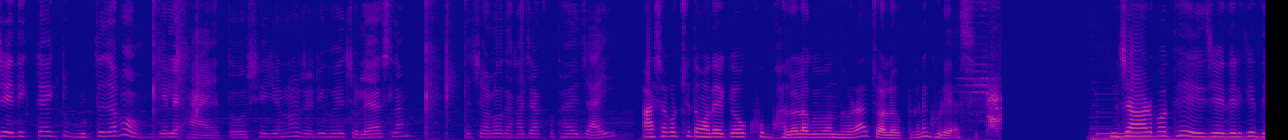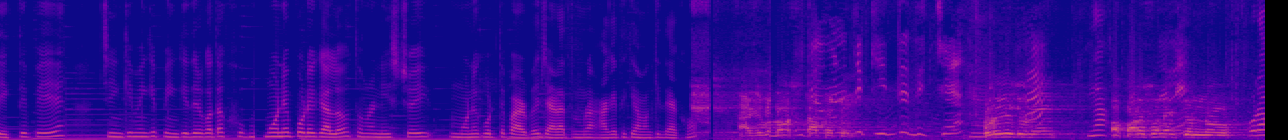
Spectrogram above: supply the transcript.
যে এদিকটা একটু ঘুরতে যাব গেলে আয়। তো সেই জন্য রেডি হয়ে চলে আসলাম। তো চলো দেখা যাক কোথায় যাই। আশা করছি তোমাদেরকেও খুব ভালো লাগবে বন্ধুরা। চলো একটুখানি ঘুরে আসি। যাওয়ার পথে এই যে এদেরকে দেখতে পেয়ে চিঙ্কি মিঙ্কি পিঙ্কিদের কথা খুব মনে পড়ে গেল। তোমরা নিশ্চয়ই মনে করতে পারবে যারা তোমরা আগে থেকে আমাকে দেখো। আসবে দশটা থেকে যে কিনতে দিচ্ছে। প্রয়োজনে অপারেশনের জন্য ওরা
